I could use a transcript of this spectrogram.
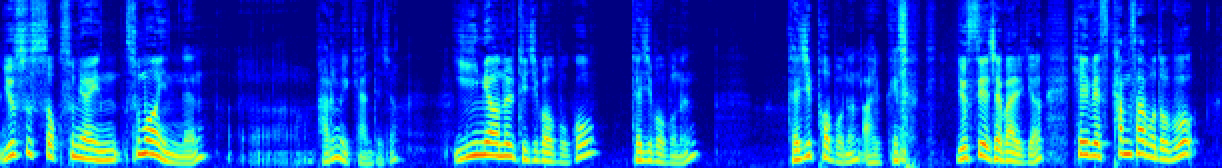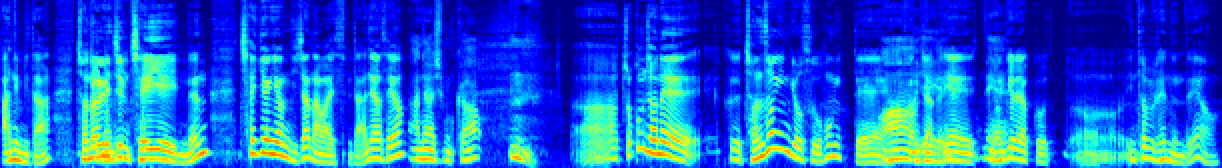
뉴스 속 숨어, 있, 숨어 있는 어, 발음이 이렇게 안 되죠. 이면을 뒤집어보고 되짚어보는 되짚어보는 아유 그래서 뉴스의 재발견 KBS 탐사보도부 아닙니다. 저널리즘 제2에 있는 최경영 기자 나와 있습니다. 안녕하세요. 안녕하십니까. 아, 조금 전에 그 전성인 교수 홍익대 아, 경제학과 예. 예, 예. 연결해갖고 어, 인터뷰를 했는데요.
